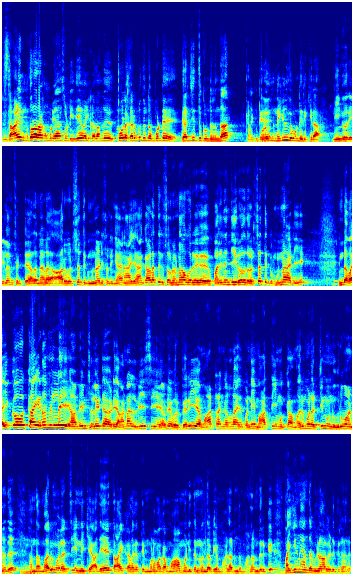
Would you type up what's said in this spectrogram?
ஸ்டாலின் முதல்வராக முடியாதுன்னு சொல்லிட்டு இதே வைக்கோ வந்து தோலை கருப்பு துண்டை போட்டு கர்ஜித்து கொண்டிருந்தார். வந்து நெகிழ்ந்து கொண்டிருக்கிறார். நீங்க ஒரு இளம் செட்டு அதனால ஆறு வருஷத்துக்கு முன்னாடி சொல்றீங்க. நான் என் காலத்துக்கு சொல்லணும்னா ஒரு பதினஞ்சு இருபது வருஷத்துக்கு முன்னாடி இந்த வைகோவுக்கா இடமில்லை அப்படின்னு சொல்லிட்டு அப்படியே அனல் வீசி அப்படியே ஒரு பெரிய மாற்றங்கள்லாம் இது பண்ணி மதிமுக மறுமலர்ச்சின்னு ஒன்று உருவானது. அந்த மறுமலர்ச்சி இன்னைக்கு அதே தாய் கழகத்தின் மூலமாக மாமனிதன் வந்து அப்படியே மலர்ந்து மலர்ந்து இருக்கு பையனே அந்த விழாவை எடுக்கிறாரு.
